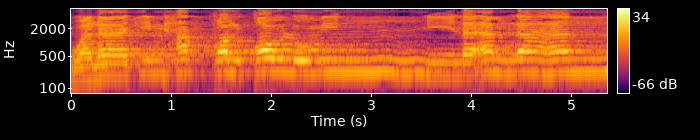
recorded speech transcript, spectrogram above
ولكن حق القول مني لأملهن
